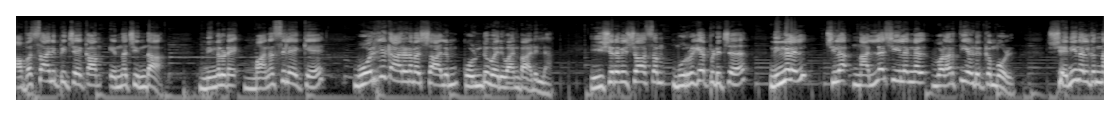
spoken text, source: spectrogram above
അവസാനിപ്പിച്ചേക്കാം എന്ന ചിന്ത നിങ്ങളുടെ മനസ്സിലേക്ക് ഒരു കാരണവശാലും കൊണ്ടുവരുവാൻ പാടില്ല. ഈശ്വരവിശ്വാസം മുറുകെ പിടിച്ച് നിങ്ങളിൽ ചില നല്ല ശീലങ്ങൾ വളർത്തിയെടുക്കുമ്പോൾ ശനി നൽകുന്ന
